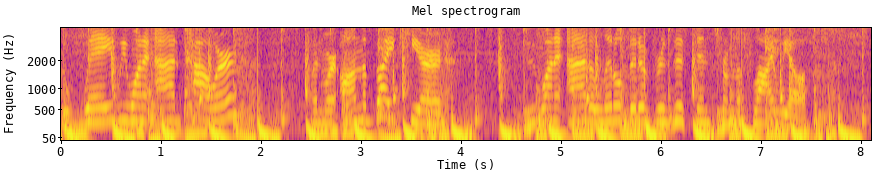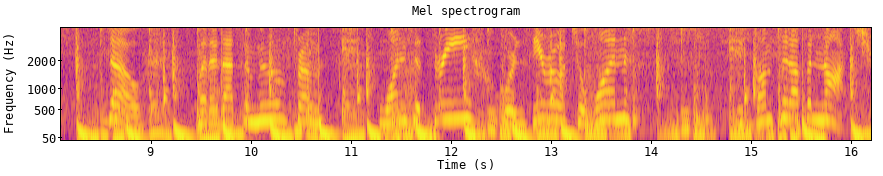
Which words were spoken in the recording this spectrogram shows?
The way we want to add power when we're on the bike erg want to add a little bit of resistance from the flywheel. So, whether that's a move from one to three or zero to one, we bumped it up a notch.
